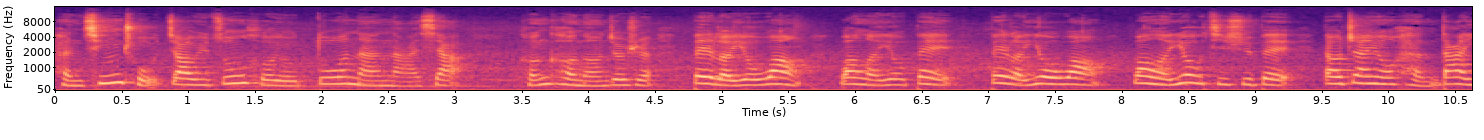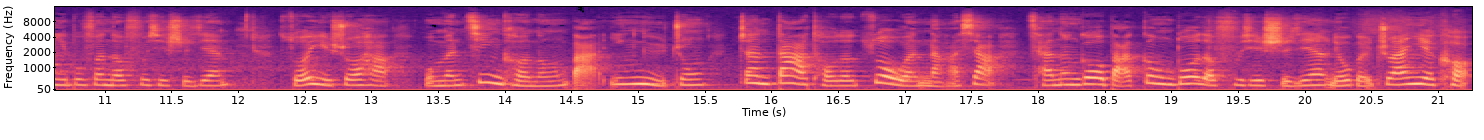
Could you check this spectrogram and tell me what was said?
很清楚教育综合有多难拿下，很可能就是背了又忘，忘了又背，背了又忘，忘了又继续背，要占用很大一部分的复习时间。所以说哈，我们尽可能把英语中占大头的作文拿下，才能够把更多的复习时间留给专业课。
